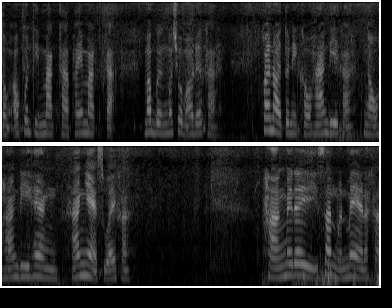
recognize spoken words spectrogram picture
ต้องเอาคนที่มักค่ะไพ่มักกะ มาเบิงมาชมเอาเด้อค่ะค่อยหน่อยตัวนี้เขาห้างดีค่ะ เงาห้างดีแห้งห้างแง่สวยค่ะหางไม่ได้สั้นเหมือนแม่นะคะ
